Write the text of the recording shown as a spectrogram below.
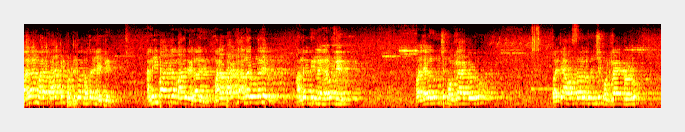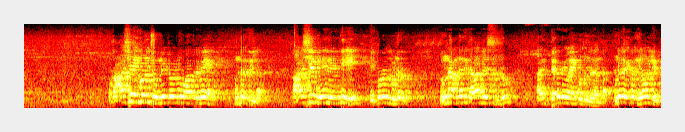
మనం మన పార్టీ పుట్టుక మొత్తం చెప్పింది. అన్ని పార్టీల మాదిరే కాదు మన పార్టీలో అందరూ ఉండలేరు. అందరు దీనిలో నిలబడలేరు. ప్రజల గురించి కొట్లాడేటోడు ప్రజా అవసరాల గురించి కొట్లాడేటోడు ఒక ఆశయం గురించి ఉండేటోళ్ళు మాత్రమే ఉంటారు దీనిలో ఆశయం లేని వ్యక్తి ఎక్కువ రోజులు ఉండరు. ఉన్న అందరినీ ఖరాబ్ చేస్తుంటారు. అది తెగ తెగ అయిపోతుంటుంది అంతా ఉండదు ఎక్కువ నిలవలేదు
